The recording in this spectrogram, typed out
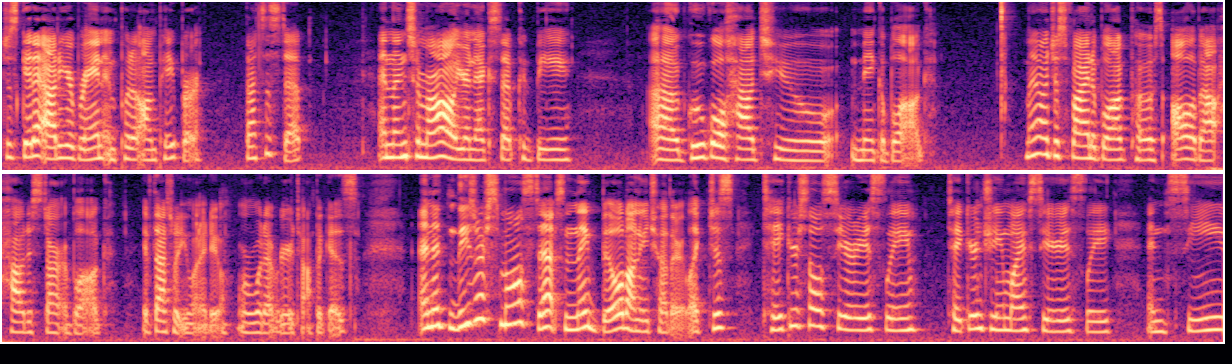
Just get it out of your brain and put it on paper. That's a step. And then tomorrow, your next step could be uh, Google how to make a blog. Maybe I'll just find a blog post all about how to start a blog, if that's what you want to do, or whatever your topic is. And it, these are small steps and they build on each other. Like, just take yourself seriously, take your dream life seriously, and see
